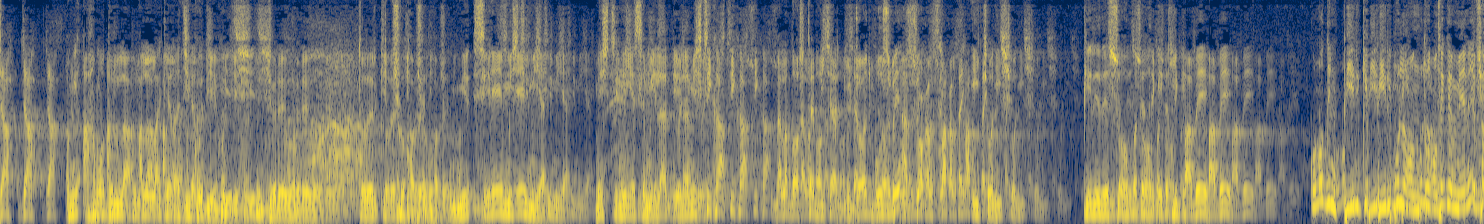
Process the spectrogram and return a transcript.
যা যা যা। আমি আহমদুল্লাহ আল্লাহকে রাজি করিয়ে দিয়েছি জোরে বলে। তোদের কিচ্ছু হবে। মিষ্টি নিয়ে মিষ্টি নিয়ে এসে মিলাদ দিয়ে মিষ্টি খা। বেলা দশটায় বিচার জজ বসবে আর সকাল সকালটায় এই চলছে। পীরেদের সহপথে থেকে কি পাবে? কোনদিন পীরকে পীর বলে অন্তর থেকে মেনেছো?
